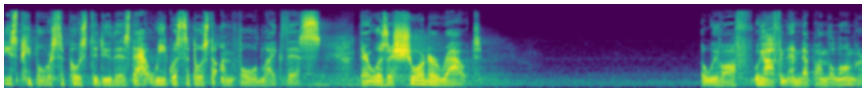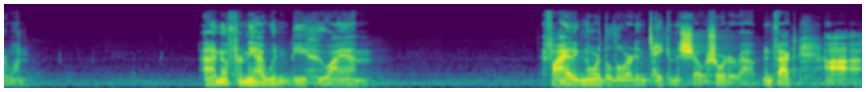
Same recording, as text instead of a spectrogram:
these people were supposed to do this. That week was supposed to unfold like this. There was a shorter route. But we've off, we often end up on the longer one. And I know for me, I wouldn't be who I am if I had ignored the Lord and taken the show, shorter route. In fact, I,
